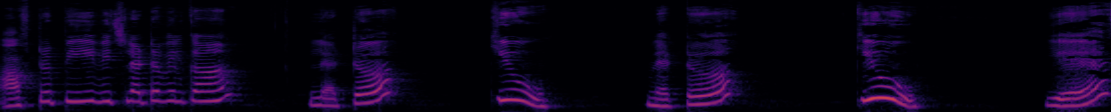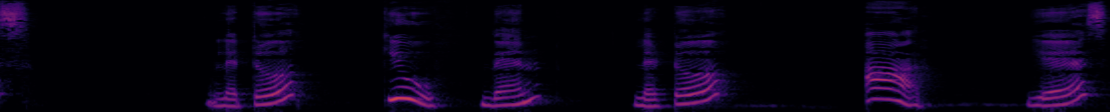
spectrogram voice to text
After P, which letter will come? Letter Q. Letter Q. Yes. Letter Q. Then letter R. Yes.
